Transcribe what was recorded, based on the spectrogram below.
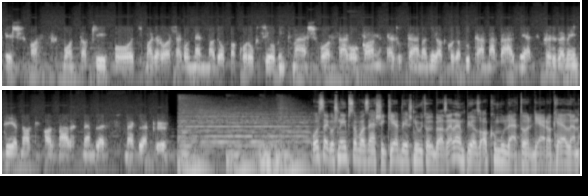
és azt mondta ki, hogy Magyarországon nem nagyobb a korrupció, mint más országokban. Ezután a nyilatkozat után már bármilyen közleményt írnak, az már nem lesz meglepő. Országos népszavazási kérdést nyújtott be az LNP az akkumulátorgyárak ellen.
